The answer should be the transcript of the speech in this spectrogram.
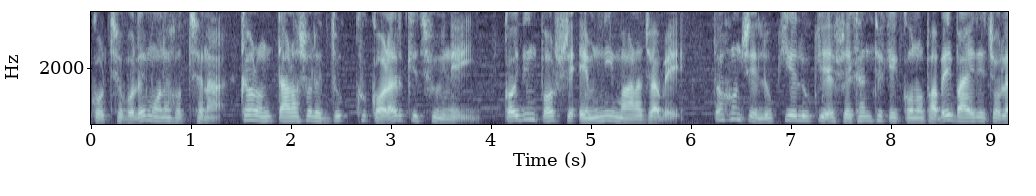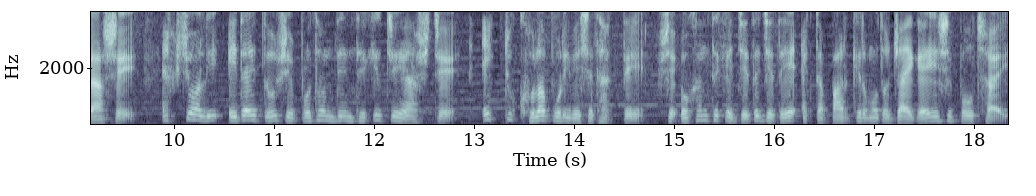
করছে বলে মনে হচ্ছে না, কারণ তার আসলে দুঃখ করার কিছুই নেই। কয়দিন পর সে এমনি মারা যাবে। তখন সে লুকিয়ে লুকিয়ে সেখান থেকে কোনোভাবেই বাইরে চলে আসে। অ্যাকচুয়ালি এটাই তো সে প্রথম দিন থেকে চেয়ে আসছে। একটু খোলা পরিবেশে থাকতে, সে ওখান থেকে যেতে যেতে একটা পার্কের মতো জায়গায় এসে পৌঁছায়।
